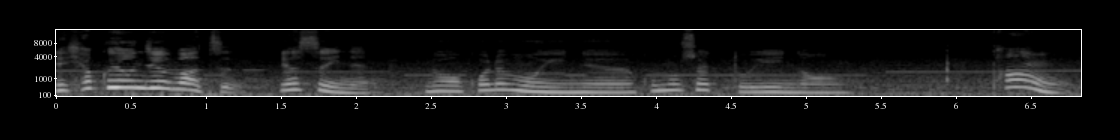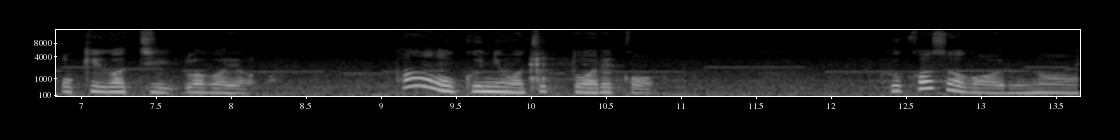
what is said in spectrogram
え140バーツ。安いね。なあこれもいいね。このセットいいな。パン置きがち我が家パンを置くにはちょっとあれか。深さがあるな。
